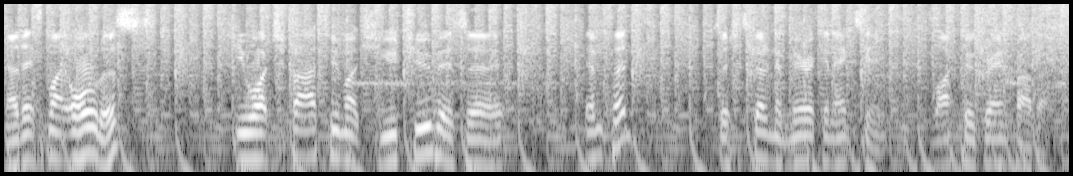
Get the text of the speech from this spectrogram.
Now that's my oldest. She watched far too much YouTube as a infant, so she's got an American accent, like her grandfather.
